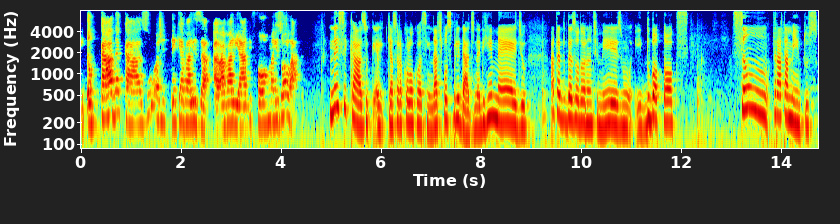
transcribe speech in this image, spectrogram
Então, cada caso a gente tem que avaliar, avaliar de forma isolada. Nesse caso que a senhora colocou assim, das possibilidades, né, de remédio, até do desodorante mesmo e do botox, são tratamentos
